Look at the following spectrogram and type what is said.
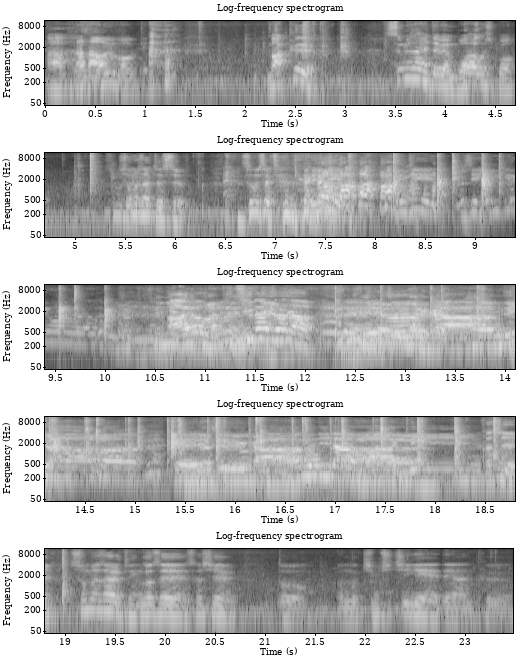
아. 나 나오면 먹을게. 마크 스무 살 되면 뭐 하고 싶어? 스무 살 됐어요. 스무 살 됐는데. 왠지 이제 2개월 하고 이제 아유 너무 티나잖아. 생일 축하합니다 생일 축하합니다 마키 사실 스무 살 된 것에 사실 또 너무 김치찌개에 대한 그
